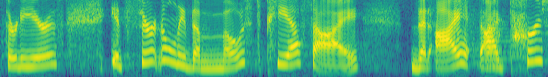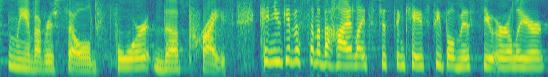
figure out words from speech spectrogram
30 years. It's certainly the most PSI that I, yeah. I personally have ever sold for the price. Can you give us some of the highlights just in case people missed you earlier?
